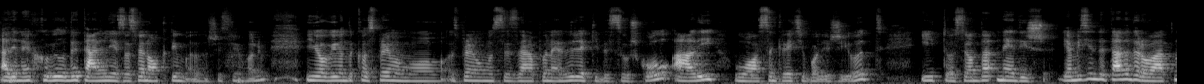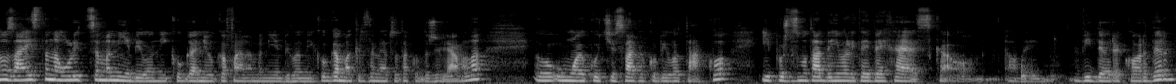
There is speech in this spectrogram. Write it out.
ali nekako bilo detaljnije sa sve noktima, znaš, i svim onim. I ovi onda kao spremamo, spremamo se za ponedeljak, ide se u školu, ali u 8 kreće bolji život i to se onda ne diše. Ja mislim da je tada verovatno zaista na ulicama nije bilo nikoga, ni u kafanama nije bilo nikoga, makar sam ja to tako doživljavala. U mojoj kući je svakako bilo tako i pošto smo tada imali taj VHS kao ovaj, video rekorder,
